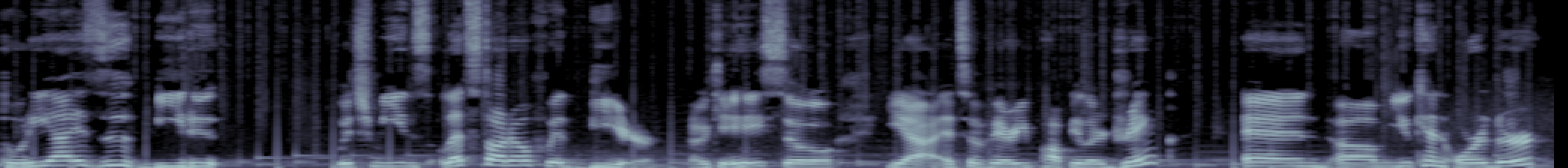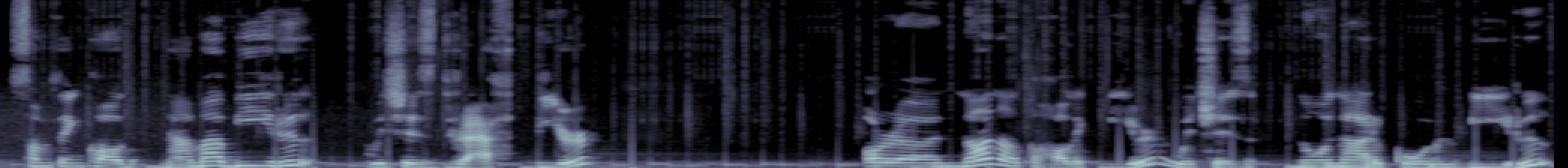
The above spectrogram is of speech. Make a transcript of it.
toriaezu biru, which means let's start off with beer. Okay, so yeah, it's a very popular drink, and um, you can order something called nama biru, which is draft beer, or a non-alcoholic beer, which is non-alcohol biru.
